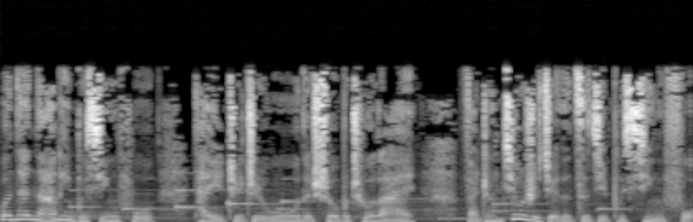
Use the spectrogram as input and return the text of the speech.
问他哪里不幸福，他也支支吾吾的说不出来，反正就是觉得自己不幸福。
